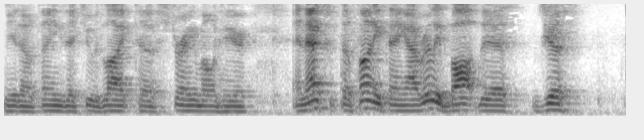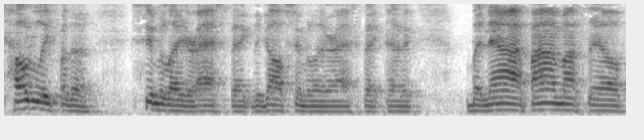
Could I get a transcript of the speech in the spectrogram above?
you know, things that you would like to stream on here. And that's the funny thing. I really bought this just totally for the simulator aspect, the golf simulator aspect of it. But now I find myself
